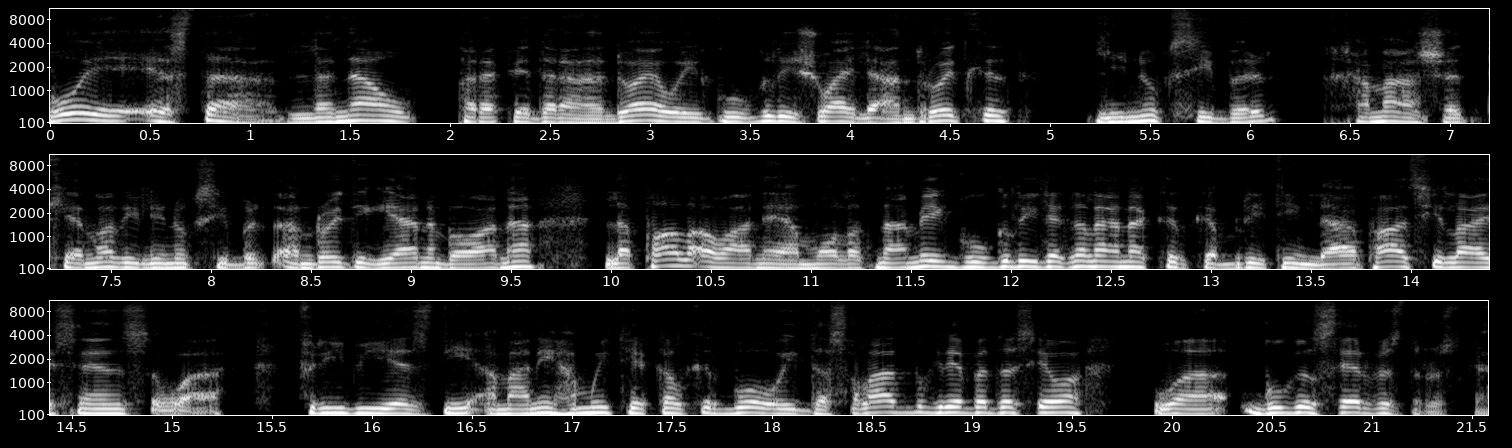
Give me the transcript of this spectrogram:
بۆیە ئێستا لە ناو پەرەپێدەرانە دوای ئەوەی گوگلی شوای لە ئەندروید کرد لینوکسی برد هەمان شت کێنەڵی لینوکسی برد ئەندرویدی گیانە بەوانە لە پاڵ ئەوانەیە مۆڵەتنامەی گوگلی لەگەڵیانە کرد کە بریتین لە ئەپاچی لایسنس و فریBSD ئەمانی هەمووی تێکەڵ کرد بۆ ئەوەی دەسەڵات بگرێ بەدەستەوە و گوگل سرویس دروستکە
